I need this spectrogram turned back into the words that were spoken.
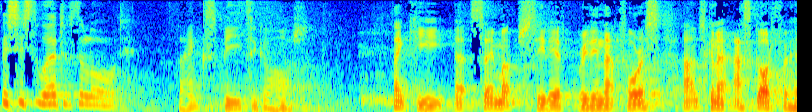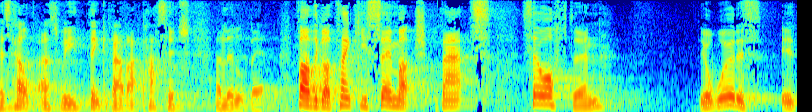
This is the word of the Lord. Thanks be to God. Thank you uh, so much, Celia, for reading that for us. I'm just going to ask God for his help as we think about that passage a little bit. Father God, thank you so much that so often your word is, is,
